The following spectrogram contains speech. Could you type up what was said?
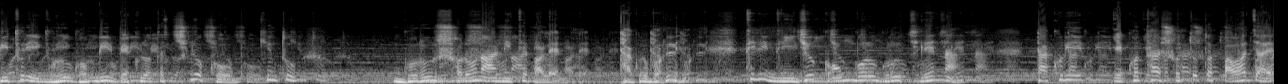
ভিতরে গুরু গম্ভীর ব্যাকুলতা ছিল খুব, কিন্তু গুরুর স্মরণ আর নিতে পারলেন। ঠাকুর বললেন, তিনি নিজ কম বড় গুরু ছিলেন না ঠাকুরের একথা সত্যতা পাওয়া যায়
